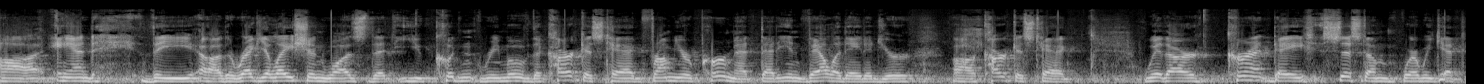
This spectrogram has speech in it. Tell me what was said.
Uh, and the uh, the regulation was that you couldn't remove the carcass tag from your permit that invalidated your uh, carcass tag with our current day system where we get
